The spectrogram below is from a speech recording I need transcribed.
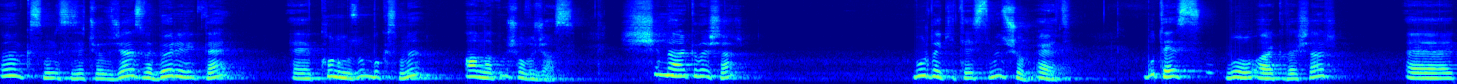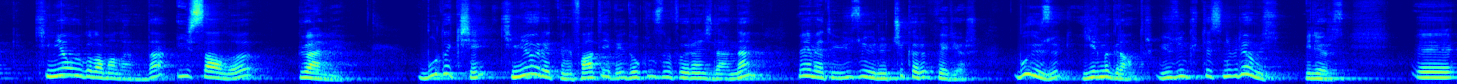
ön kısmını size çözeceğiz ve böylelikle e, konumuzun bu kısmını anlatmış olacağız. Şimdi arkadaşlar buradaki testimiz şu. Evet. Bu test bu arkadaşlar e, kimya uygulamalarında iş sağlığı güvenliği. Buradaki şey kimya öğretmeni Fatih Bey 9. sınıf öğrencilerinden Mehmet'e yüzüğünü çıkarıp veriyor. Bu yüzük 20 gramdır. Yüzüğün kütlesini biliyor muyuz? Biliyoruz. Ee,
